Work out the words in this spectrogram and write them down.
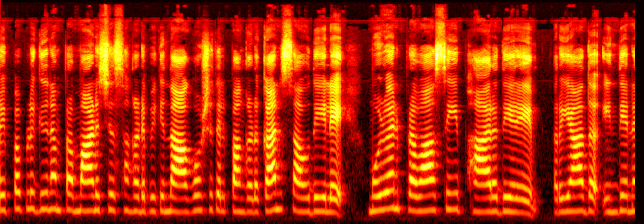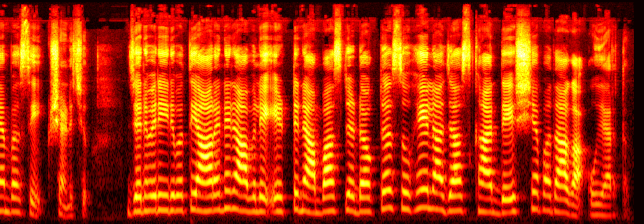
റിപ്പബ്ലിക് ദിനം പ്രമാണിച്ച് സംഘടിപ്പിക്കുന്ന ആഘോഷത്തിൽ പങ്കെടുക്കാൻ സൗദിയിലെ മുഴുവൻ പ്രവാസി ഭാരതീയരെയും റിയാദ് ഇന്ത്യൻ എംബസി ക്ഷണിച്ചു. ജനുവരി ഇരുപത്തിയാറിന് രാവിലെ എട്ടിന് അംബാസിഡർ ഡോക്ടർ സുഹേൽ അജാസ് ഖാൻ ദേശീയ പതാക ഉയർത്തും.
